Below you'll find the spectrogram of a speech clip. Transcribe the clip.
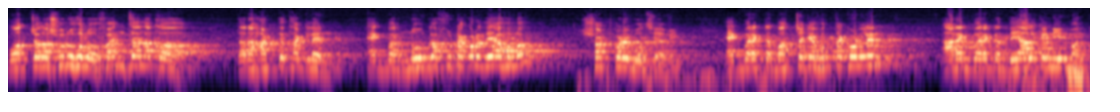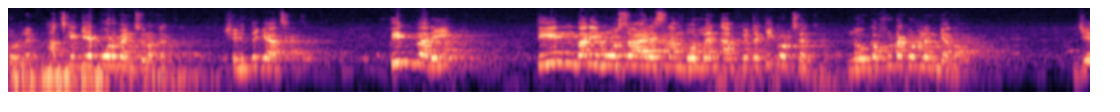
পথ চলা শুরু হলো ফান তারা হাঁটতে থাকলেন একবার নৌকা ফুটা করে দেয়া হলো শর্ট করে বলছি আমি। একবার একটা বাচ্চাকে হত্যা করলেন আর একবার একটা দেয়ালকে নির্মাণ করলেন। আজকে গিয়ে পড়বেন সুরাটা শেষের দিকে আছে। তিনবারই তিনবারই মৌসা আল ইসলাম বললেন, আপনি এটা কি করছেন? নৌকা ফুটা করলেন কেন? যে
